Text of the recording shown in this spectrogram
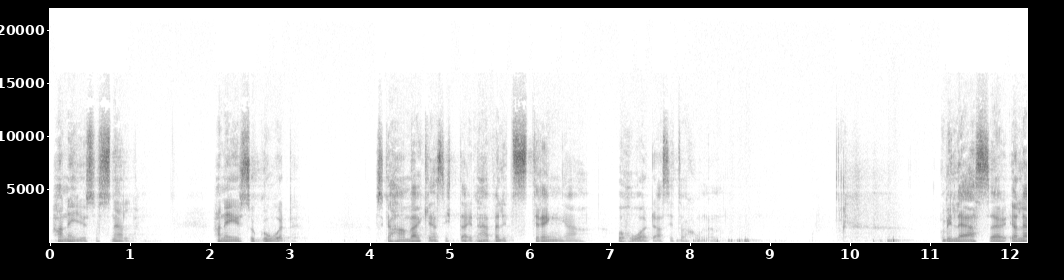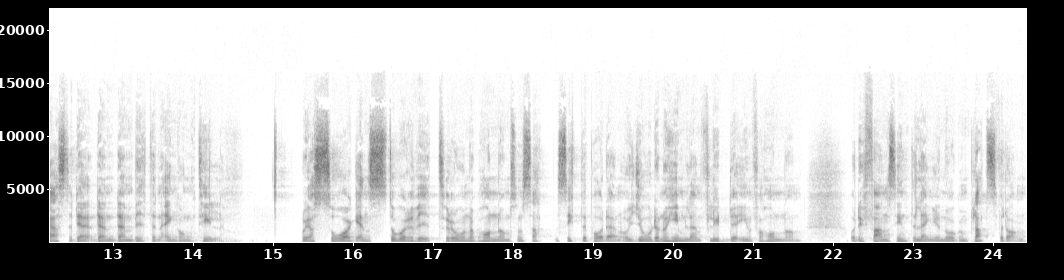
Han är ju så snäll. Han är ju så god. Ska han verkligen sitta i den här väldigt stränga och hårda situationen? Och vi läser, jag läser den, den, den biten en gång till. Och jag såg en stor vit tron på honom som satt, sitter på den och jorden och himlen flydde inför honom. Och det fanns inte längre någon plats för dem.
